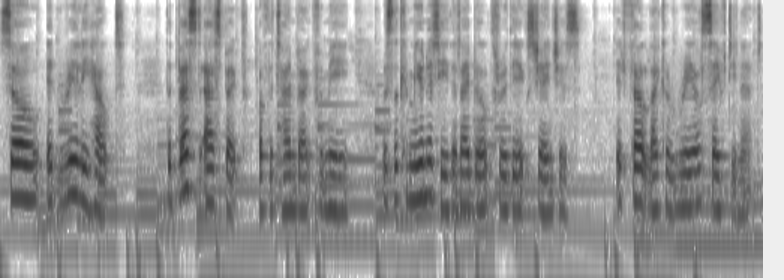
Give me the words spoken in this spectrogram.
So it really helped. The best aspect of the time bank for me was the community that I built through the exchanges. It felt like a real safety net.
